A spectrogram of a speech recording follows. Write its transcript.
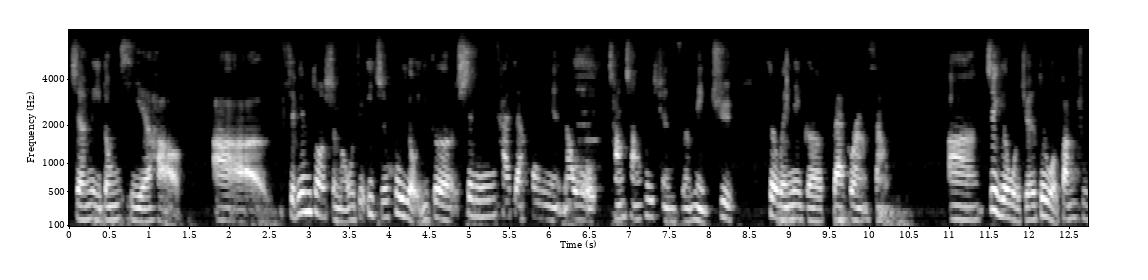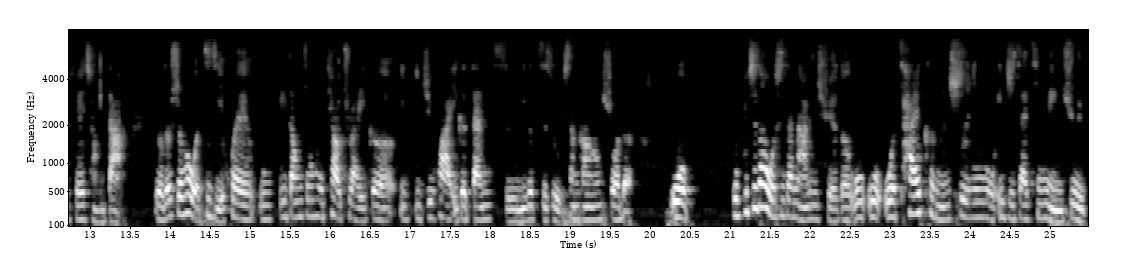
整理东西也好，啊，随便做什么，我就一直会有一个声音开在后面。那我常常会选择美剧作为那个 background sound，啊，这个我觉得对我帮助非常大。有的时候我自己会无意当中会跳出来一个一一句话、一个单词、一个词组，像刚刚说的，我。我不知道我是在哪里学的，我我我猜可能是因为我一直在听美剧，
